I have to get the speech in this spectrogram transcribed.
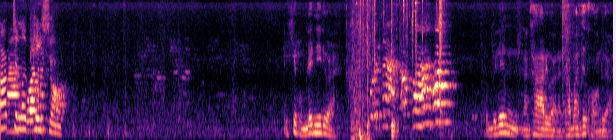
Marked a location. ไอ้เชี่ยผมเล่นนี่ดีกว่าเอาพ้าผมไปเล่นหลังคาดีกว่าหลังคาบ้านซื้อของดีกว่า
